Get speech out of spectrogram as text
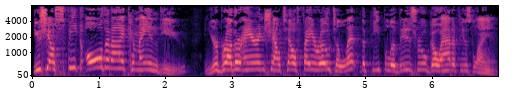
You shall speak all that I command you, and your brother Aaron shall tell Pharaoh to let the people of Israel go out of his land.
